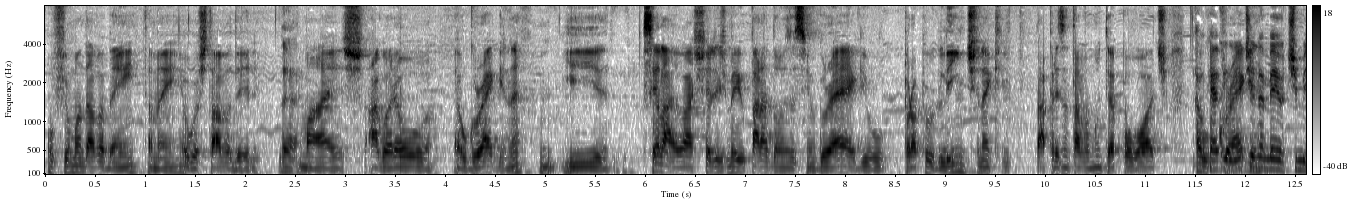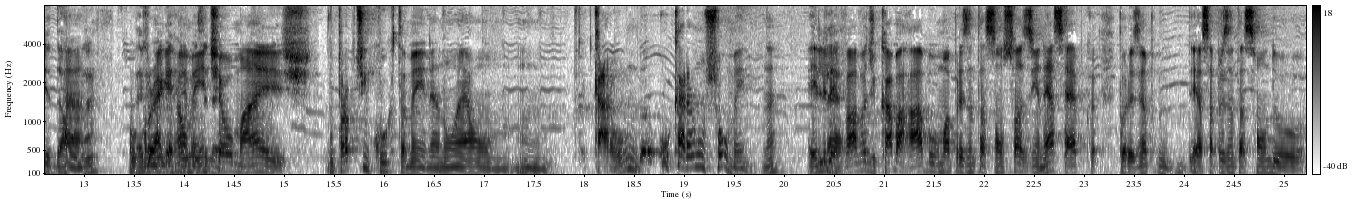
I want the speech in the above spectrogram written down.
O filme andava bem também, eu gostava dele. É. Mas agora é o, é o Greg, né? E, sei lá, eu acho eles meio paradões, assim, o Greg, o próprio Lynch, né? Que apresentava muito Apple Watch. É, o, o Kevin Craig Lynch é meio timidão, é. né? O ele Craig realmente é o mais... O próprio Tim Cook também, né? Não é um... um... Cara, o, o cara é um showman, né? Ele é. levava de cabo a rabo uma apresentação sozinho. Nessa época, por exemplo, essa apresentação do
